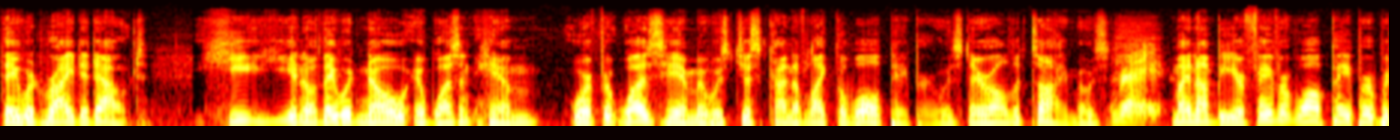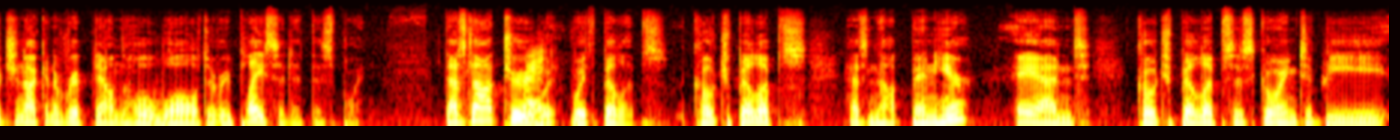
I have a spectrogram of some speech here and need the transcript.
they would write it out. He, you know, they would know it wasn't him, or if it was him, it was just kind of like the wallpaper. It was there all the time. It was Right. might not be your favorite wallpaper, but you're not going to rip down the whole wall to replace it at this point. That's not true Right. with, with Billups. Coach Billups has not been here, and Coach Billups is going to be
